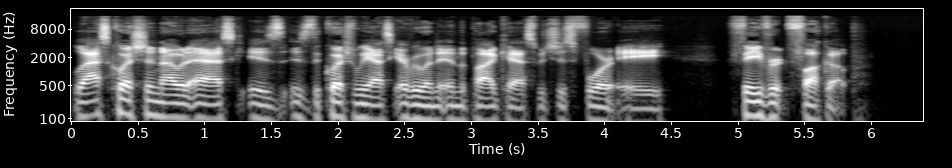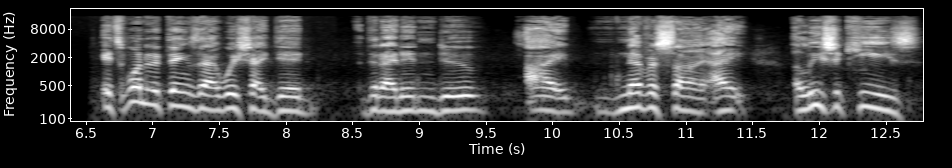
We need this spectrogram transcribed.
Last question I would ask is is the question we ask everyone in the podcast, which is for a favorite fuck up. It's one of the things that I wish I did that I didn't do. I never signed. I Alicia Keys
